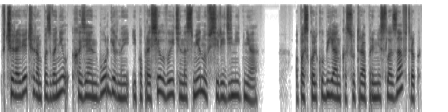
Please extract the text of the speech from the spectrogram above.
Вчера вечером позвонил хозяин бургерной и попросил выйти на смену в середине дня. А поскольку Бьянка с утра принесла завтрак,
